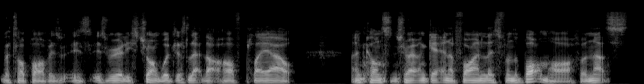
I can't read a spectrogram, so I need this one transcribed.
the top half is, is is really strong. We'll just let that half play out and concentrate on getting a finalist from the bottom half, and that's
